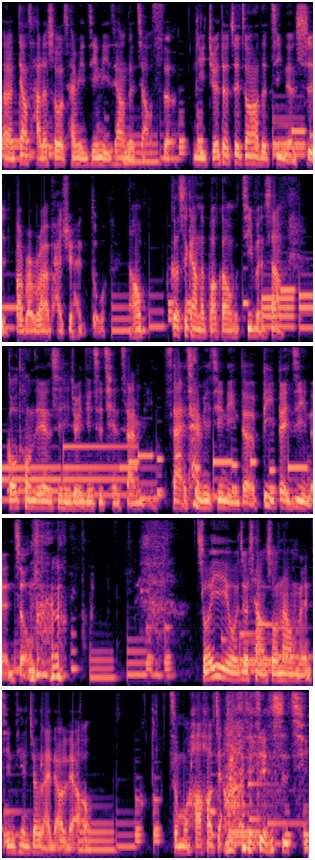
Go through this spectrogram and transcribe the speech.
呃，调查的时候，产品经理这样的角色，你觉得最重要的技能是叭叭叭排序很多，然后各式各样的报告，基本上沟通这件事情就一定是前三名，在产品经理的必备技能中。所以我就想说，那我们今天就来聊聊。怎么好好讲话这件事情？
